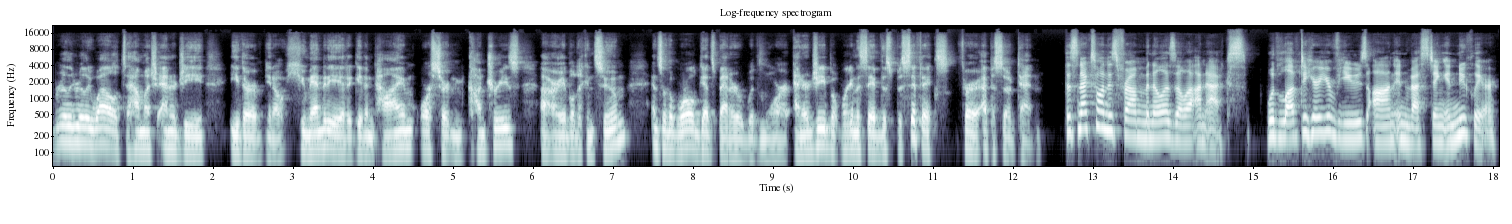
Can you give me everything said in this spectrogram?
really, really well to how much energy either you know humanity at a given time or certain countries uh, are able to consume. And so the world gets better with more energy. But we're going to save the specifics for episode 10. This next one is from Manila Zilla on X. Would love to hear your views on investing in nuclear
